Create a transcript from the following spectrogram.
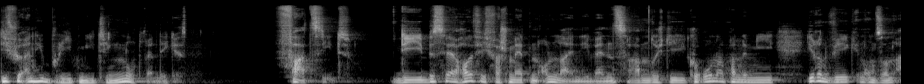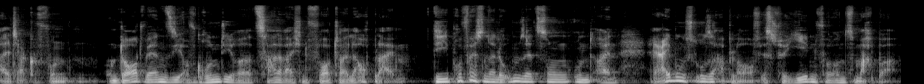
die für ein Hybrid-Meeting notwendig ist. Fazit. Die bisher häufig verschmähten Online-Events haben durch die Corona-Pandemie ihren Weg in unseren Alltag gefunden. Und dort werden sie aufgrund ihrer zahlreichen Vorteile auch bleiben. Die professionelle Umsetzung und ein reibungsloser Ablauf ist für jeden von uns machbar.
